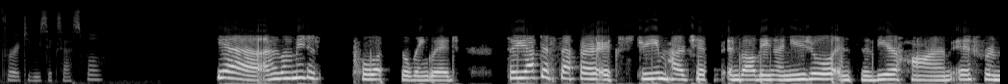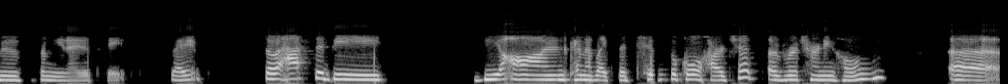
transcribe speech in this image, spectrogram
for it to be successful? Yeah, uh, let me just pull up the language. So you have to suffer extreme hardship involving unusual and severe harm if removed from the United States, right? So it has to be beyond kind of like the typical hardship of returning home. Uh,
